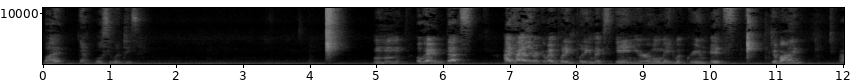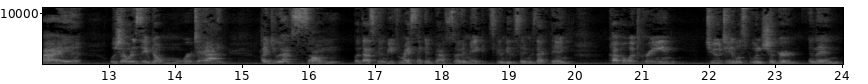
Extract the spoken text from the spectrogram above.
But yeah, we'll see what it tastes like. Mm-hmm. Okay, that's, I'd highly recommend putting pudding mix in your homemade whipped cream. It's divine. I wish I would have saved out more to add. I do have some, but that's gonna be for my second batch that I make. It's gonna be the same exact thing. Cup of whipped cream, two tablespoons sugar, and then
